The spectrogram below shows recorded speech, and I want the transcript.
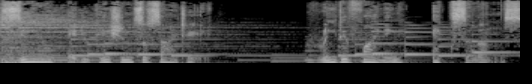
Zeal Education Society, redefining excellence.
